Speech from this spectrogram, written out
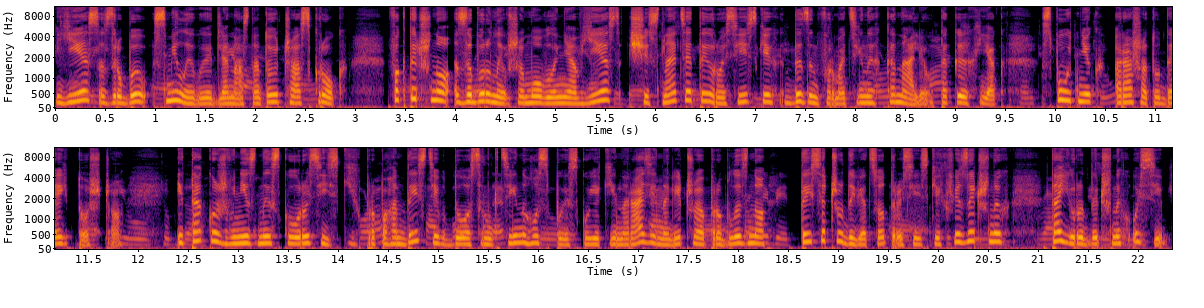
ЄС зробив сміливий для нас на той час крок, фактично заборонивши мовлення в ЄС 16 російських дезінформаційних каналів, таких як Спутник, Раша Тудей тощо, і також вніс низку російських пропагандистів до санкційного списку, який наразі налічує приблизно 1900 російських фізичних та юридичних осіб.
